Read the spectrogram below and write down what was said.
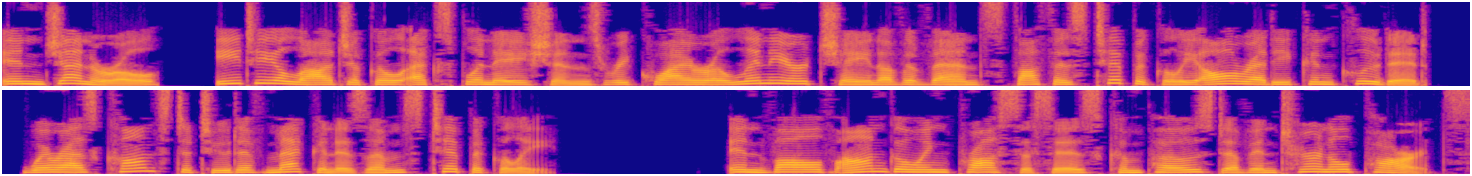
In general, etiological explanations require a linear chain of events that is typically already concluded, whereas constitutive mechanisms typically involve ongoing processes composed of internal parts.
